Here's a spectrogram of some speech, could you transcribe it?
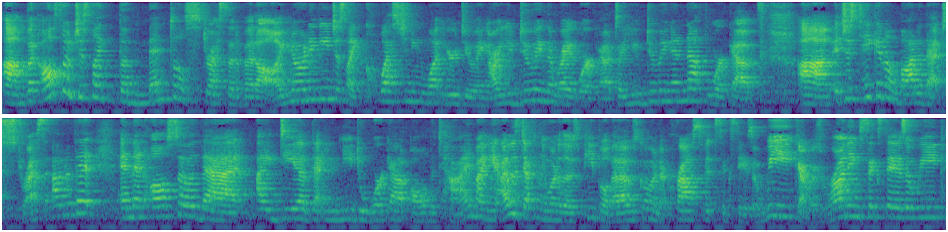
Um, but also just like the mental stress of it all you know what i mean? Just like questioning what you're doing. Are you doing the right workouts? Are you doing enough workouts? Um, it's just taken a lot of that stress out of it and then also that idea that you need to work out all the time. I mean i was definitely one of those people that i was going to crossfit six days a week i was running six days a week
